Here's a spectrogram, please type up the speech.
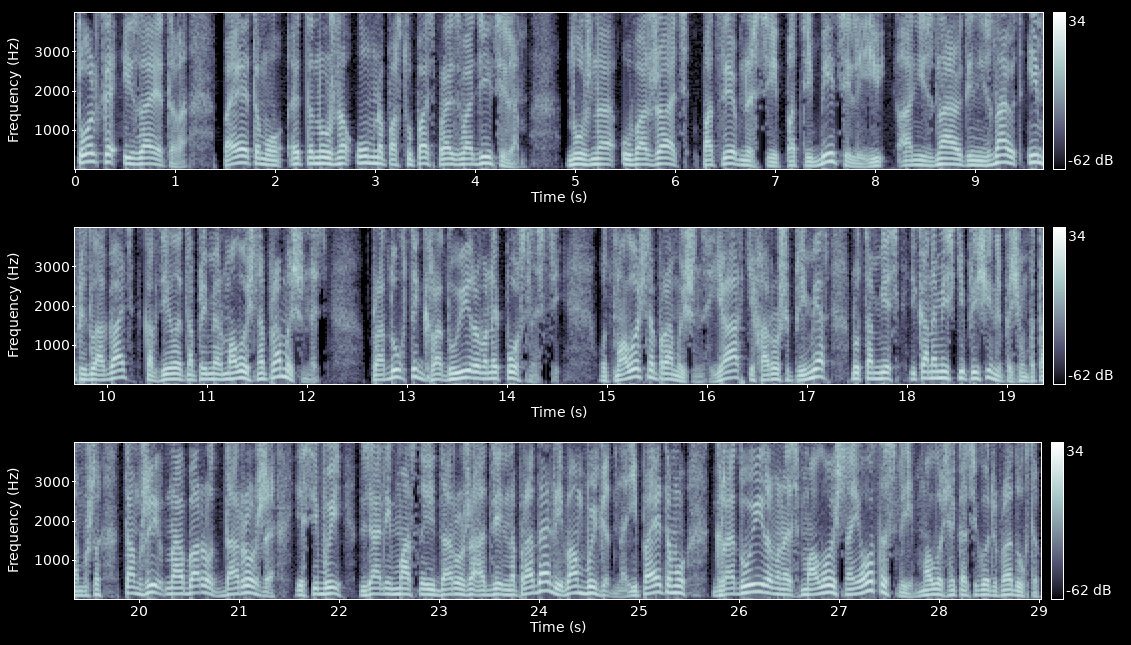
Только из-за этого. Поэтому это нужно умно поступать с производителем. нужно уважать потребности потребителей, и они знают и не знают, им предлагать, как делает, например, молочная промышленность продукты градуированной постности. Вот молочная промышленность, яркий, хороший пример, но там есть экономические причины. Почему? Потому что там жир, наоборот, дороже. Если вы взяли масло и дороже отдельно продали, вам выгодно. И поэтому градуированность молочной отрасли, молочной категории продуктов,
